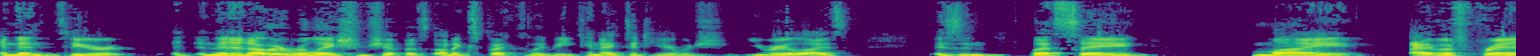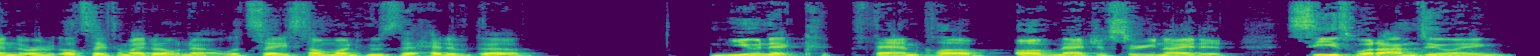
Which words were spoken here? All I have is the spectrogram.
and then to your and then another relationship that's unexpectedly being connected here, which you realize is in let's say my I have a friend, or let's say someone I don't know. Let's say someone who's the head of the Munich fan club of Manchester United sees what I'm doing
